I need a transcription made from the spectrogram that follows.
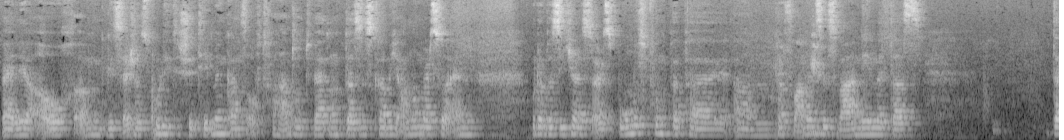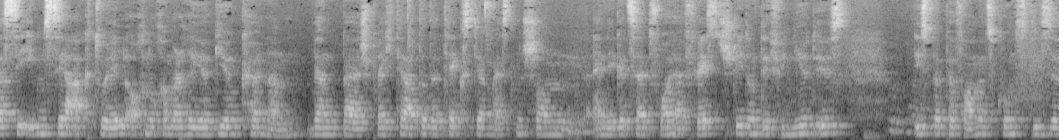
weil ja auch ähm, gesellschaftspolitische Themen ganz oft verhandelt werden. Und das ist, glaube ich, auch nochmal so ein, oder was ich als, als Bonuspunkt bei, bei ähm, Performances wahrnehme, dass dass sie eben sehr aktuell auch noch einmal reagieren können. Während bei Sprechtheater der Text ja meistens schon einige Zeit vorher feststeht und definiert ist, ist bei Performancekunst diese,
